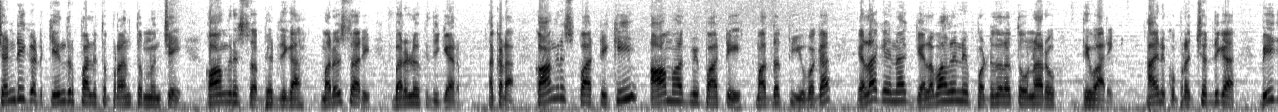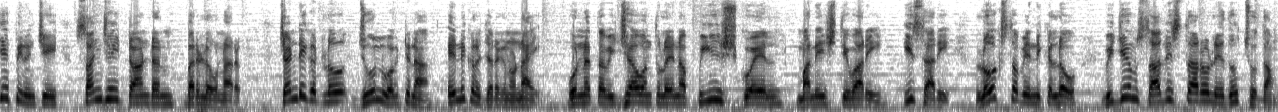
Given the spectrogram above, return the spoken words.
చండీగఢ్ కేంద్రపాలిత ప్రాంతం నుంచి కాంగ్రెస్ అభ్యర్థిగా మరోసారి బరిలోకి దిగారు. అక్కడ కాంగ్రెస్ పార్టీకి ఆమ్ ఆద్మీ పార్టీ మద్దతు ఇవ్వగా ఎలాగైనా గెలవాలనే పట్టుదలతో ఉన్నారు తివారీ. ఆయనకు ప్రత్యర్థిగా బీజేపీ నుంచి సంజయ్ టాండన్ బరిలో ఉన్నారు. చండీగఢ్లో జూన్ ఒకటిన ఎన్నికలు జరగనున్నాయి. ఉన్నత విద్యావంతులైన పీయూష్ గోయల్ మనీష్ తివారీ ఈసారి లోక్సభ ఎన్నికల్లో విజయం సాధిస్తారో లేదో చూద్దాం.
